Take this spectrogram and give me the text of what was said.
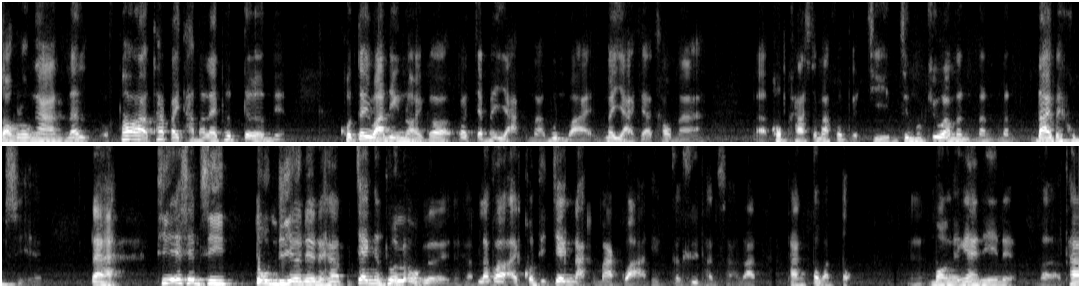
สองโรงงานแล้วเพราะว่าถ้าไปทำอะไรเพิ่มเติมเนี่ย คนไต้หวันอีกหน่อยก็ก็จะไม่อยากมาวุ่นวาย ไม่อยากจะเข้ามาคบค้าสมาคมกับจีน ซึ่งผมคิดว่ามันมันมันได้ไม่คุ้มเสีย แต่ TSMC ตูมเดียวเนี่ยนะครับแจ้งกันทั่วโลกเลยนะครับแล้วก็ไอคนที่แจ้งหนักมากกว่าที่ก็คือทางสหรัฐทางตะวันตก มองในแง่นี้เนี่ยถ้า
